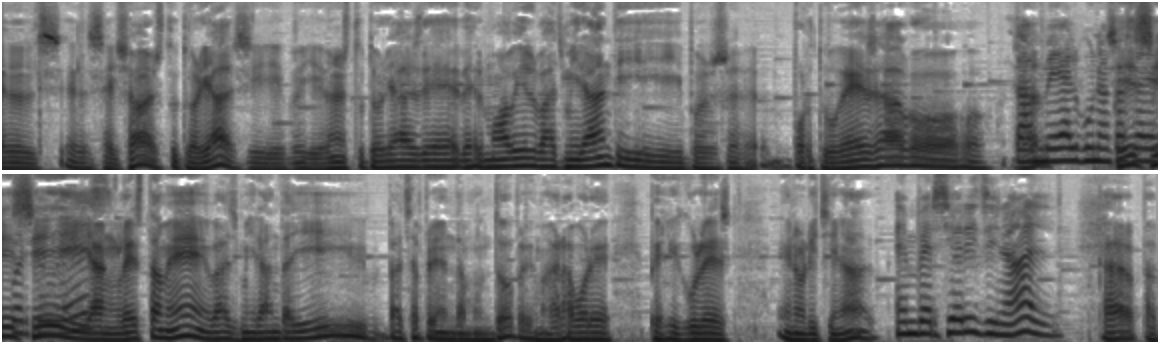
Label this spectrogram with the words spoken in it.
els, els, això, els tutorials. I, i en els tutorials de, del mòbil vaig mirant i pues, eh, portuguès algo... També alguna cosa sí, de sí, portuguès? Sí, i anglès també. Vaig mirant allí i vaig aprenent un muntó, perquè m'agrada veure pel·lícules en original, En versió original. clar, per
